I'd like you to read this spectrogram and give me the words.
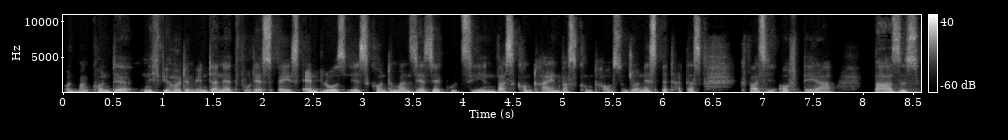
und man konnte nicht wie heute im Internet, wo der Space endlos ist, konnte man sehr, sehr gut sehen, was kommt rein, was kommt raus. Und John Nesbitt hat das quasi auf der Basis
